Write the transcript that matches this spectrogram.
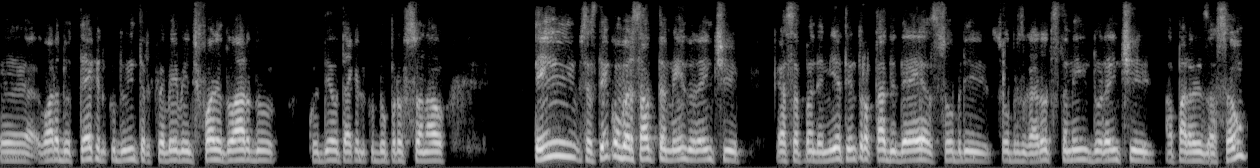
é, agora do técnico do Inter, que também vem de fora, Eduardo Cudê, o técnico do profissional. Tem, vocês têm conversado também durante essa pandemia, tem trocado ideias sobre, sobre os garotos também durante a paralisação?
